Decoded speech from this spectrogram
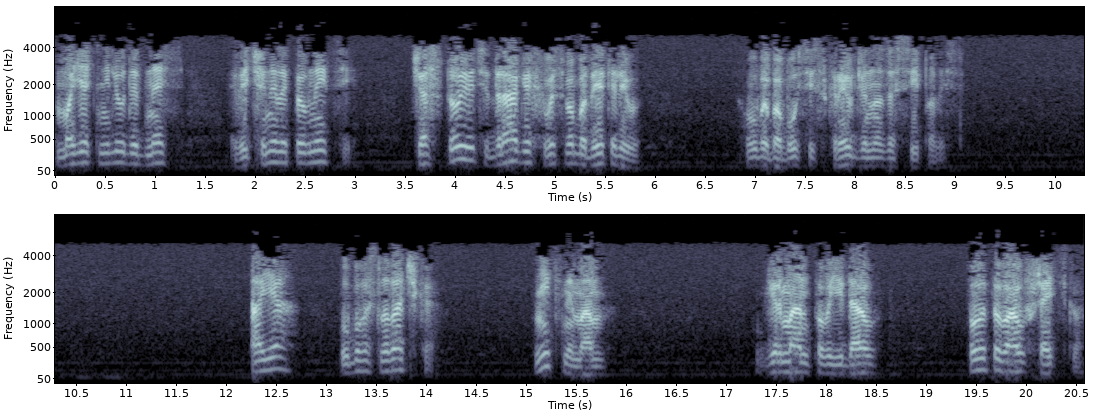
Маєтні люди днесь відчинили пивниці, частують драгих висвободителів. Губи бабусі скривджено засіпались. А я, убогословачка, ніц не мам. Герман повиїдав, повипивав шецько.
